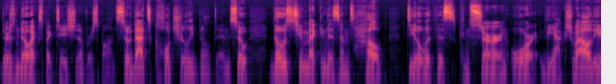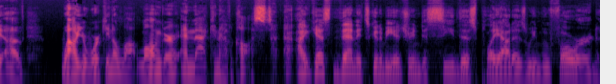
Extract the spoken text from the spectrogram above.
there's no expectation of response. So that's culturally built in. So those two mechanisms help deal with this concern or the actuality of wow, you're working a lot longer and that can have a cost. I- I guess then it's going to be interesting to see this play out as we move forward.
